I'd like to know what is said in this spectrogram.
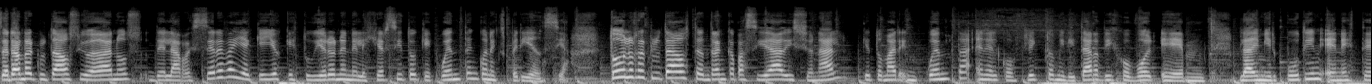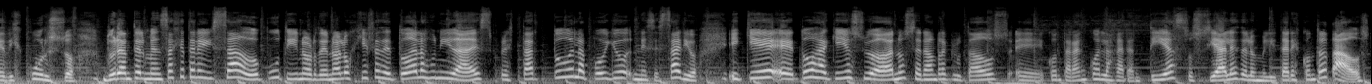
Serán reclutados ciudadanos de la reserva y aquellos que estuvieron en el ejército que cuenten con experiencia. Todos los reclutados tendrán capacidad adicional que tomar en cuenta en el conflicto militar, dijo eh, Vladimir Putin en este discurso. Durante el mensaje televisado, Putin ordenó a los jefes de todas las unidades prestar todo el apoyo necesario y que eh, todos aquellos ciudadanos serán reclutados, eh, contarán con las garantías sociales de los militares contratados.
